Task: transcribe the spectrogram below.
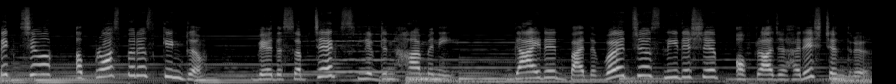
Picture a prosperous kingdom where the subjects lived in harmony, guided by the virtuous leadership of Raja Harishchandra.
